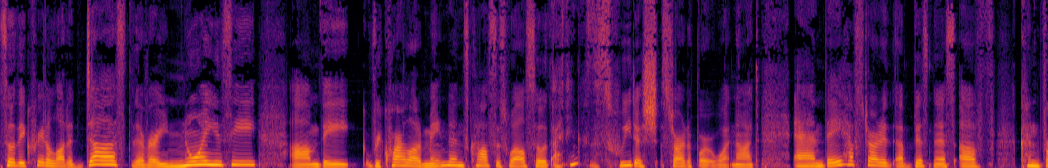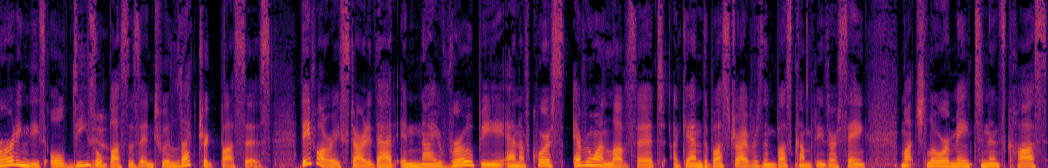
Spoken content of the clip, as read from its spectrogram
So they create a lot of dust. They're very noisy. Um, they require a lot of maintenance costs as well. So I think it's a Swedish startup or whatnot, and they have started a business of converting these old diesel Yeah. buses into electric buses. They've already started that in Nairobi, and of course, everyone loves it. Again, the bus drivers and bus companies are saying much lower maintenance costs.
